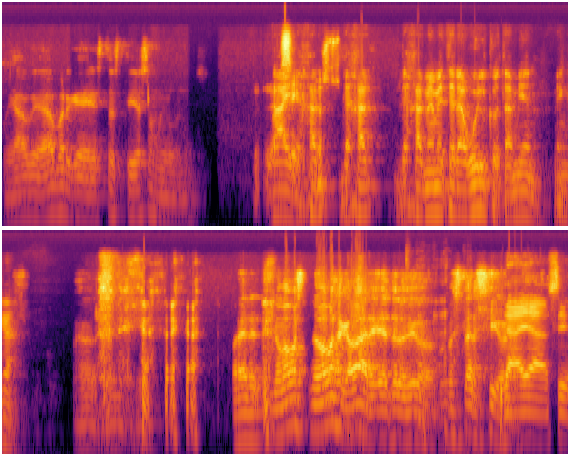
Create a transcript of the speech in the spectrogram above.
cuidado, cuidado, porque estos tíos son muy buenos. No Ay, dejad- dejadme meter a Wilco también, venga. Ah. A ver, no vamos, no vamos a acabar, ¿eh? Ya te lo digo. Vamos a estar así, ¿o no? Ya, ya, sí,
